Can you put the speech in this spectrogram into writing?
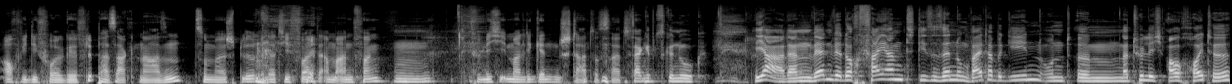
Auch wie die Folge Flippersacknasen zum Beispiel, relativ weit am Anfang. Mhm. Für mich immer Legendenstatus hat. Da gibt's genug. Ja, dann werden wir doch feiernd diese Sendung weiter begehen und ähm, natürlich auch heute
